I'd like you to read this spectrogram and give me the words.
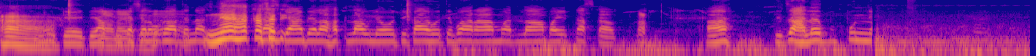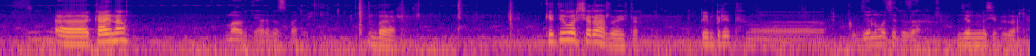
हा हा मोठी आहे ते आपण कशाला उगा आता नाच- न्याय हक्कासाठी आंब्याला हात लावले होते काय होते बारा मधला आंबा एक नासका हा? ते झालं पुण्य. अं, काय नाव? मारुती हरदास पाटील. बर. किती वर्ष राहिलं इथं पिंपरीत? जन्म तिथं जन्मसिद्ध झाला.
